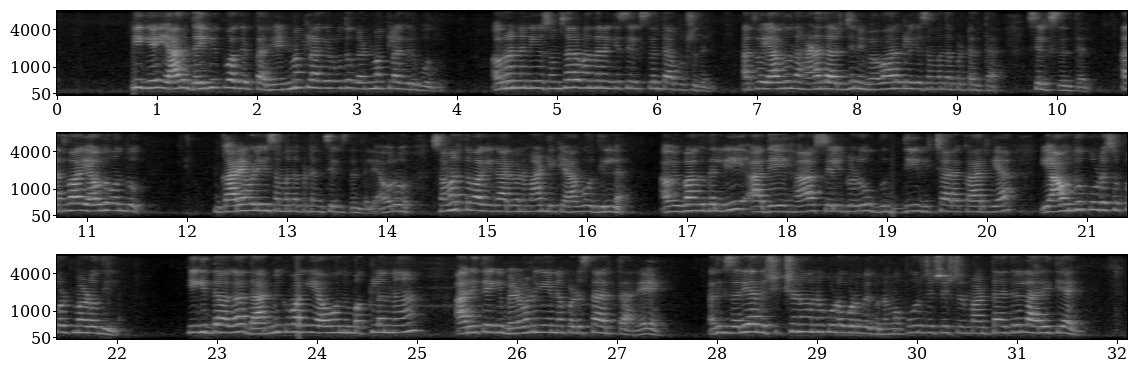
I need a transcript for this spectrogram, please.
ಹೀಗೆ ಯಾರು ದೈವಿಕವಾಗಿರ್ತಾರೆ, ಹೆಣ್ಮಕ್ಳಾಗಿರ್ಬೋದು, ಗಂಡ್ಮಕ್ಳಾಗಿರ್ಬೋದು, ಅವರನ್ನು ನೀವು ಸಂಸಾರ ಬಂಧನಕ್ಕೆ ಸಿಲುಕಿಸಿದಂತಹ ಪಕ್ಷದಲ್ಲಿ ಅಥವಾ ಯಾವುದೋ ಒಂದು ಹಣದ ಅರ್ಜನೆ ವ್ಯವಹಾರಗಳಿಗೆ ಸಂಬಂಧಪಟ್ಟಂತ ಸಿಲುಕಿಸಿದಂತೆ ಅಥವಾ ಯಾವುದೋ ಒಂದು ಕಾರ್ಯಾವಳಿಗೆ ಸಂಬಂಧಪಟ್ಟಂತೆ ಸಿಲುಕಿಸಿದಂತೆ ಅವರು ಸಮರ್ಥವಾಗಿ ಕಾರ್ಯವನ್ನು ಮಾಡಲಿಕ್ಕೆ ಆಗೋದಿಲ್ಲ. ಆ ವಿಭಾಗದಲ್ಲಿ ಆ ದೇಹ, ಸೆಲ್ಗಳು, ಬುದ್ಧಿ, ವಿಚಾರ, ಕಾರ್ಯ ಯಾವುದೂ ಕೂಡ ಸಪೋರ್ಟ್ ಮಾಡೋದಿಲ್ಲ. ಹೀಗಿದ್ದಾಗ ಧಾರ್ಮಿಕವಾಗಿ ಯಾವ ಒಂದು ಮಕ್ಕಳನ್ನ ಆ ರೀತಿಯಾಗಿ ಬೆಳವಣಿಗೆಯನ್ನ ಪಡಿಸ್ತಾ ಇರ್ತಾರೆ, ಅದಕ್ಕೆ ಸರಿಯಾದ ಶಿಕ್ಷಣವನ್ನು ಕೂಡ ಕೊಡಬೇಕು. ನಮ್ಮ ಪೂರ್ವ ಶ್ರೇಷ್ಠರು ಮಾಡ್ತಾ ಇದ್ರಲ್ಲ ಆ ರೀತಿಯಾಗಿ.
